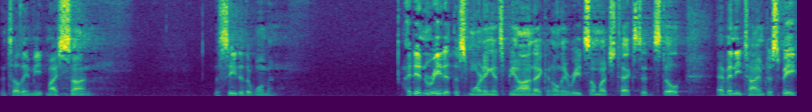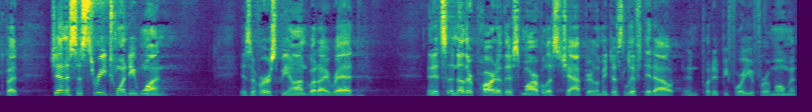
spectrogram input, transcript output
until they meet my son, the seed of the woman. I didn't read it this morning. It's beyond. I can only read so much text and still have any time to speak. But Genesis 3:21 is a verse beyond what I read and it's another part of this marvelous chapter. Let me just lift it out and put it before you for a moment.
